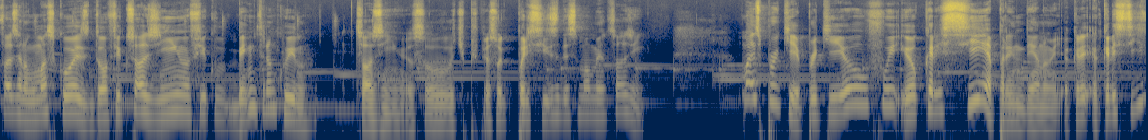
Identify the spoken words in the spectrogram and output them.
fazendo algumas coisas. Então eu fico sozinho, eu fico bem tranquilo sozinho. Eu sou o tipo de pessoa que precisa desse momento sozinho. Mas por quê? Porque eu fui, eu cresci aprendendo, eu, cre, eu cresci,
